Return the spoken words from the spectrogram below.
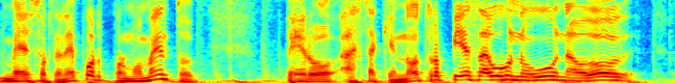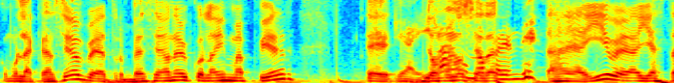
me desordené por, por momentos. Pero hasta que no tropieza uno, una o dos, como la canción, vea, tropieza uno con la misma piedra. eh, Y ahí va no se da- ahí, vea, y hasta,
